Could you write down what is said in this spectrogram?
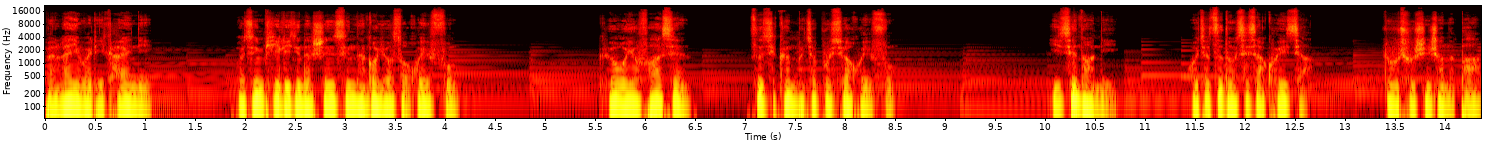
本来以为离开你，我精疲力尽的身心能够有所恢复，可我又发现，自己根本就不需要恢复。一见到你，我就自动卸下盔甲，露出身上的疤，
